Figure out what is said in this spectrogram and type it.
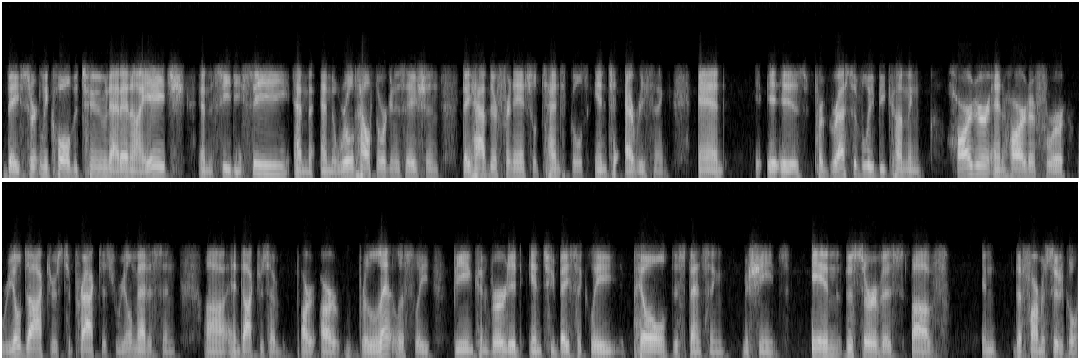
They certainly call the tune at NIH and the CDC and the, and the World Health Organization. They have their financial tentacles into everything, and it is progressively becoming harder and harder for real doctors to practice real medicine, uh, and doctors are, are, are relentlessly being converted into basically pill dispensing machines in the service of in the pharmaceutical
